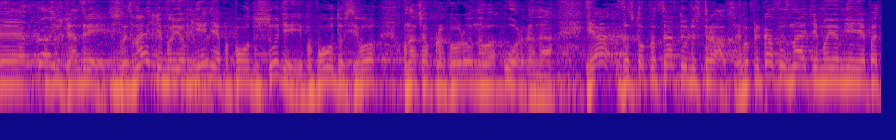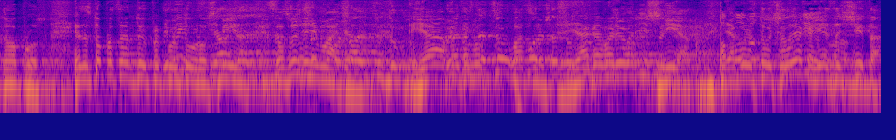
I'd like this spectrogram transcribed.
Э, Послушайте, Андрей, вы знаете мое мнение по поводу судей и по поводу всего у нашего правоохранительного органа. Я за стопроцентную иллюстрацию. Вы прекрасно знаете мое мнение по этому вопросу. Я за стопроцентную прокуратуру, Я- СМИ. я- це Послушайте дуже внимательно. поважаю цю думку. Я Ви поэтому... після цього говорите, Послушайте, що я суд говорю... прийме рішення. Нет. По Я говорю, поводу что у человека судей, есть ну, защита.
